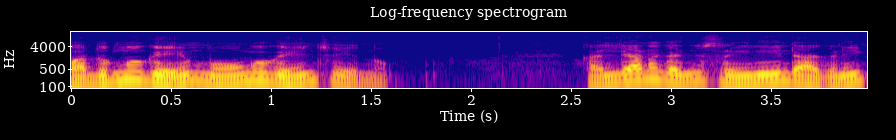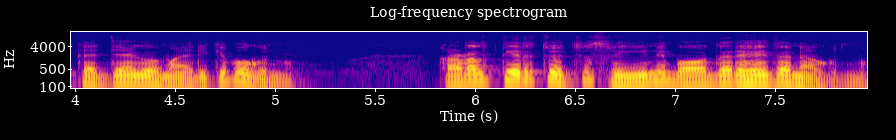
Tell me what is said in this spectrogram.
പതുങ്ങുകയും മോങ്ങുകയും ചെയ്യുന്നു. കല്യാണം കഴിഞ്ഞ് ശ്രീനിയും രാഗിണിയും കന്യാകുമാരിക്ക് പോകുന്നു. കടൽ തീരത്ത് വെച്ച് ശ്രീനി ബോധരഹിതനാകുന്നു.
